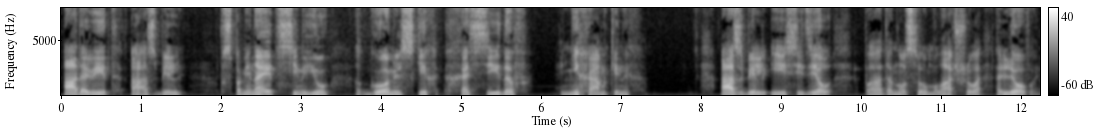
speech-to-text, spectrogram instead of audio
А Давид Асбель вспоминает семью гомельских хасидов Нехамкиных. Асбель и сидел по доносу младшего Левы.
